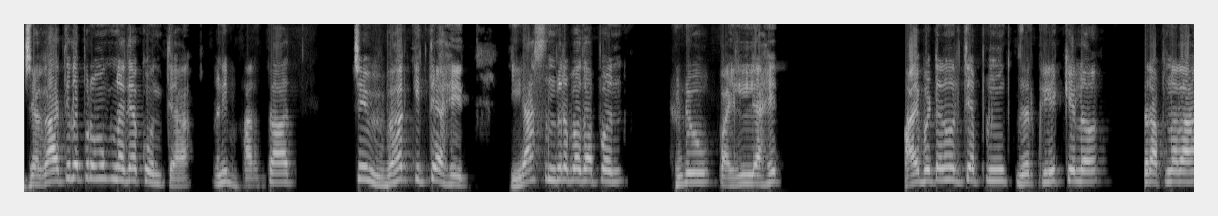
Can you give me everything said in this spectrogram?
जगातील प्रमुख नद्या कोणत्या? आणि भारताचे विभाग किती आहेत? या संदर्भात आपण व्हिडिओ पाहिलेले आहेत. आय बटनवरती आपण जर क्लिक केलं तर आपणाला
